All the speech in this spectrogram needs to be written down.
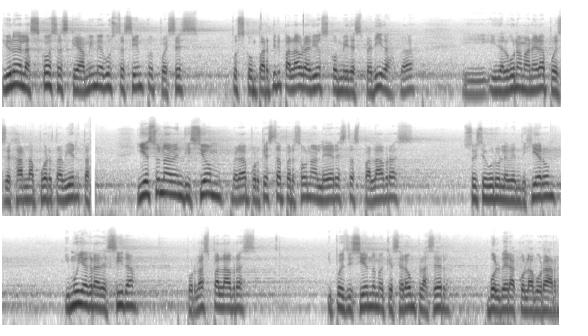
Y una de las cosas que a mí me gusta siempre pues es pues compartir palabra de Dios con mi despedida, Y, de alguna manera pues dejar la puerta abierta. Y es una bendición, ¿verdad? Porque esta persona al leer estas palabras, soy seguro le bendijeron y muy agradecida por las palabras y pues diciéndome que será un placer volver a colaborar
